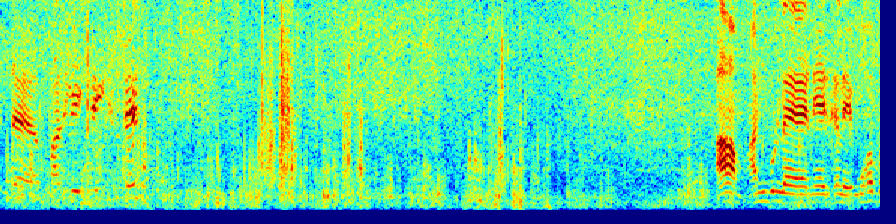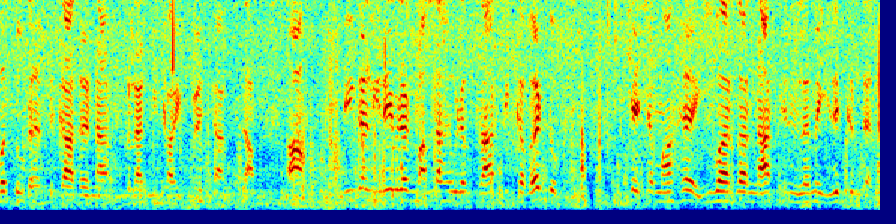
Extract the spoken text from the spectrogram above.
இந்த பதிவை செய்கின்றேன். ஆம் அன்புள்ள நேர்களை முகபத்து உலகத்துக்காக நான் உங்கள் அன்பின் கவிப்பிருக்கான் ஆம் நீங்கள் இறைவிடம் அல்லாஹ்விடம் பிரார்த்திக்க வேண்டும். விசேஷமாக இவ்வாறு தான் நாட்டின் நிலைமை இருக்கின்றது.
